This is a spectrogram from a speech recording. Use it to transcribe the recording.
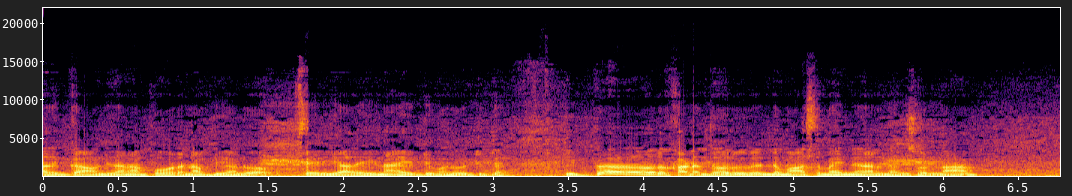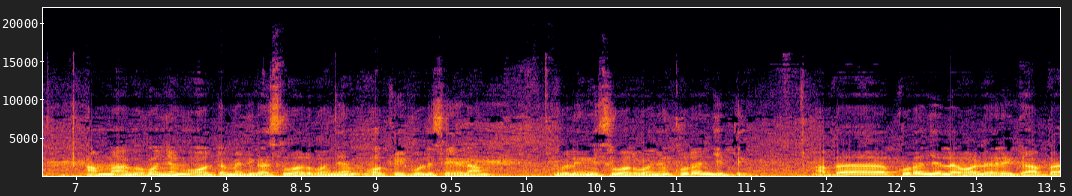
அதுக்கு அவனி தான் நான் போறேன்னு அப்படி வந்து சரி அதை நான் ஏற்றி கொண்டு விட்டுட்டேன். இப்போ ஒரு கடந்த ஒரு ரெண்டு மாசமா என்ன நடந்ததுன்னு சொன்னா அம்மாவுக்கு கொஞ்சம் ஆட்டோமேட்டிக்காக சுவர் கொஞ்சம். ஓகே குழி செய்யலாம். இவளுங்க சுவர் கொஞ்சம் குறைஞ்சிட்டு. அப்போ குறைஞ்ச லெவலில் இருக்குது அப்போ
